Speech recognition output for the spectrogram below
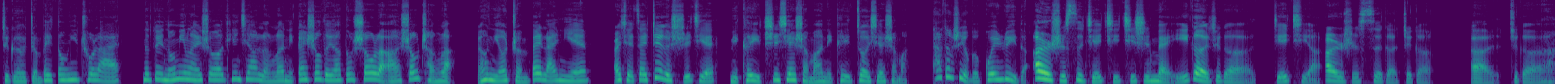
这个准备冬衣出来。那对农民来说，天气要冷了，你该收的要都收了啊，收成了，然后你要准备来年。而且在这个时节，你可以吃些什么，你可以做些什么，它都是有个规律的。二十四节气，其实每一个这个节气啊，二十四个这个呃这个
